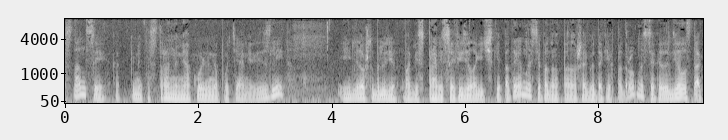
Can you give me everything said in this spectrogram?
станций, какими-то странными окольными путями везли. И для того, чтобы люди могли справить свои физиологические потребности, потому, потому что я говорю в таких подробностях, это делалось так.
